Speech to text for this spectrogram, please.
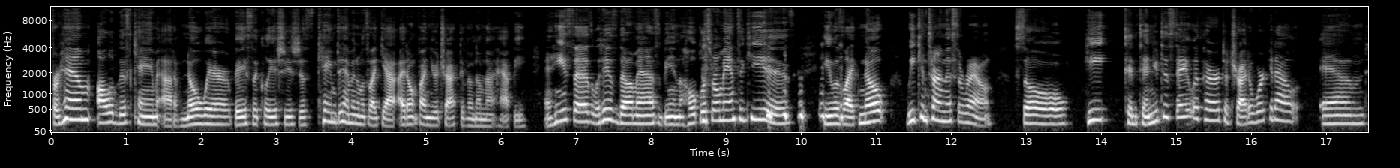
for him, all of this came out of nowhere. Basically, she just came to him and was like, Yeah, I don't find you attractive and I'm not happy. And he says, with his dumb ass being the hopeless romantic he is, he was like, Nope, we can turn this around. So he continued to stay with her to try to work it out. And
